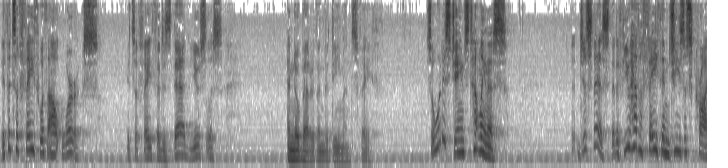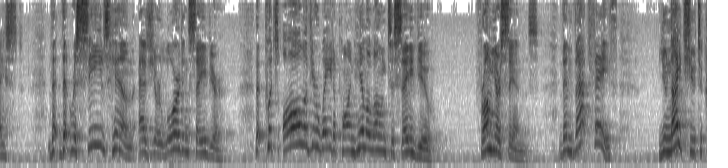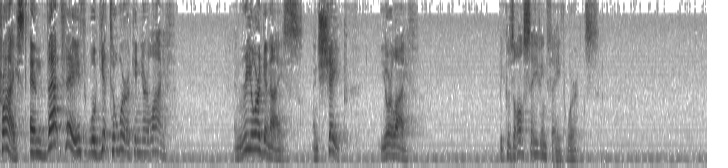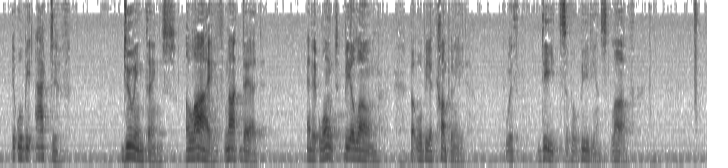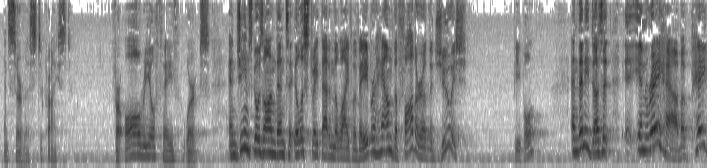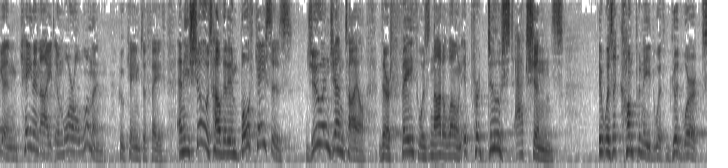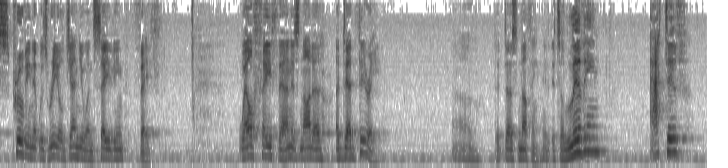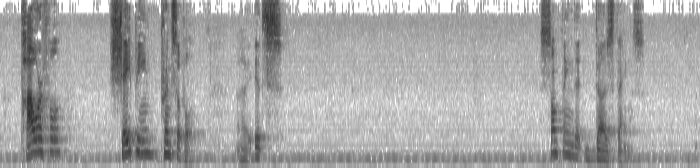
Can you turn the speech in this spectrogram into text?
If it's a faith without works, it's a faith that is dead, useless, and no better than the demon's faith. So, what is James telling us? Just this that if you have a faith in Jesus Christ, that, that receives Him as your Lord and Savior, that puts all of your weight upon Him alone to save you from your sins, then that faith unites you to Christ, and that faith will get to work in your life and reorganize and shape your life. Because all saving faith works. It will be active, doing things, alive, not dead. And it won't be alone, but will be accompanied with deeds of obedience, love, and service to Christ. For all real faith works. And James goes on then to illustrate that in the life of Abraham, the father of the Jewish people. And then he does it in Rahab, a pagan, Canaanite, immoral woman who came to faith. And he shows how that in both cases, Jew and Gentile, their faith was not alone. It produced actions it was accompanied with good works, proving it was real, genuine, saving faith. Well, faith then is not a, a dead theory uh, that does nothing. It, it's a living, active, powerful, shaping principle. Uh, it's something that does things.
